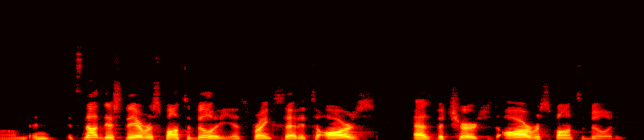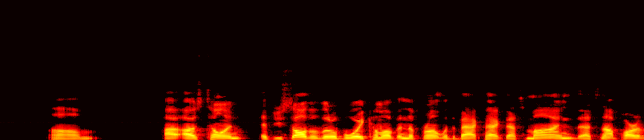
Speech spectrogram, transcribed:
Um, and it's not just their responsibility, as Frank said, it's ours as the church, it's our responsibility. Um, I, I, was telling, if you saw the little boy come up in the front with the backpack, that's mine. That's not part of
